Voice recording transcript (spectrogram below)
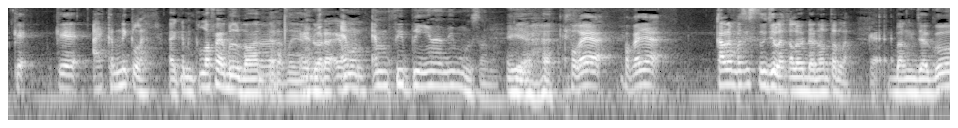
Kayak kayak ikonik lah. Icon lovable banget karakternya. Kayak Doraemon. M- MVP-nya nanti Musang Iya. pokoknya pokoknya kalian pasti setuju lah kalau udah nonton lah. Kayak- Bang Jago,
